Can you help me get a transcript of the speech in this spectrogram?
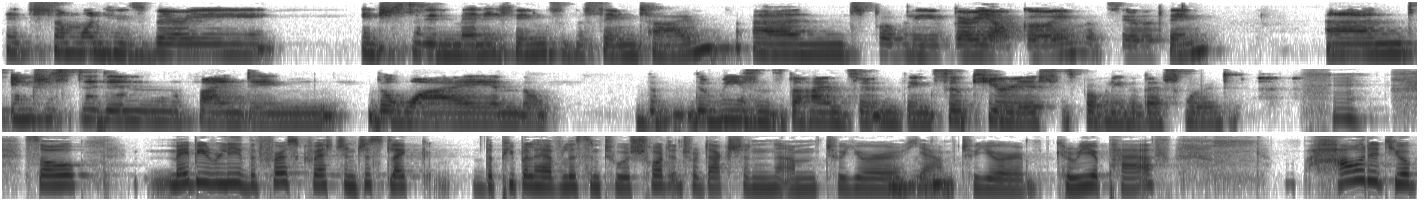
it's someone who's very interested in many things at the same time and probably very outgoing. That's the other thing and interested in finding the why and the, the, the reasons behind certain things. So curious is probably the best word. Hmm. So maybe really the first question, just like the people have listened to a short introduction um, to your mm -hmm. yeah to your career path. How did your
